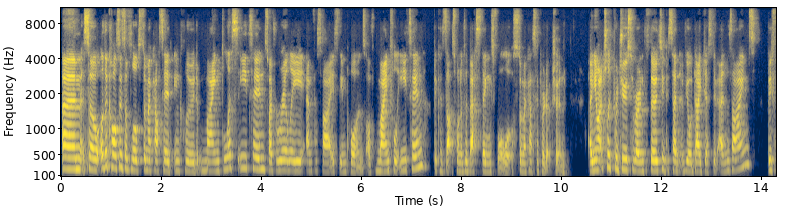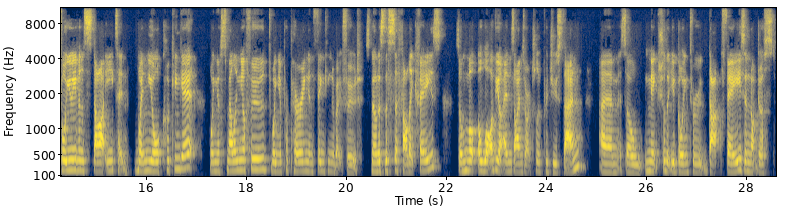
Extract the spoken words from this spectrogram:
Um, so other causes of low stomach acid include mindless eating. So I've really emphasized the importance of mindful eating because that's one of the best things for stomach acid production. And you actually produce around 30% of your digestive enzymes before you even start eating when you're cooking it, when you're smelling your food, when you're preparing and thinking about food. It's known as the cephalic phase. So mo- a lot of your enzymes are actually produced then. Um, so make sure that you're going through that phase and not just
